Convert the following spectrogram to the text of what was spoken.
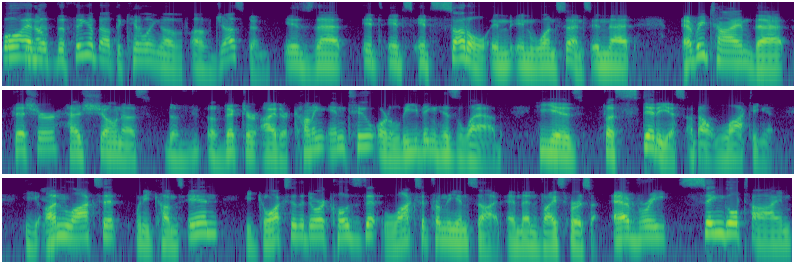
Well, and know? the, the thing about the killing of, of Justin is that it, it's it's subtle in, in one sense, in that every time that Fisher has shown us the Victor either coming into or leaving his lab, he is fastidious about locking it. He unlocks it when he comes in. He walks to the door, closes it, locks it from the inside, and then vice versa. Every single time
